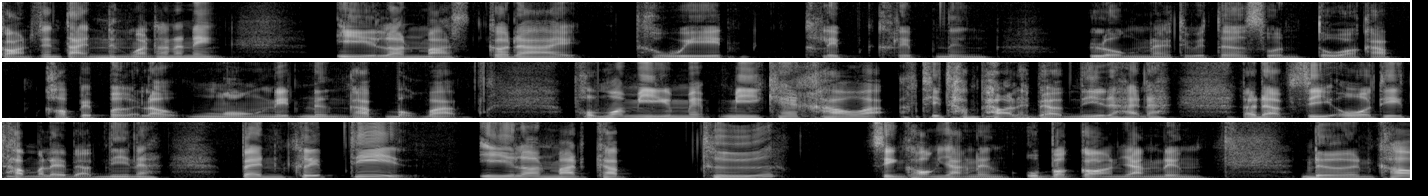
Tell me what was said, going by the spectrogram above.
ก่อนเส้นตาย1วันเท่านั้นเองอีลอนมัสก็ได้ทวีตคลิปคลิปหนึ่งลงใน Twitter ส่วนตัวครับ เขาไปเปิดแล้วงงนิดนึงครับ บอกว่า ผมว่ามีมีแค่เขาอะที่ทำอะไรแบบนี้ได้นะ ระดับ CEO ที่ทำอะไรแบบนี้นะ เป็นคลิปที่อีลอนมัสครับถือสิ่งของอย่างหนึ่ง อุปกรณ์อย่างหนึ่ง เดินเข้า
